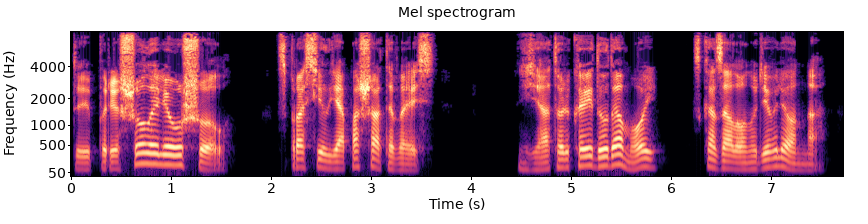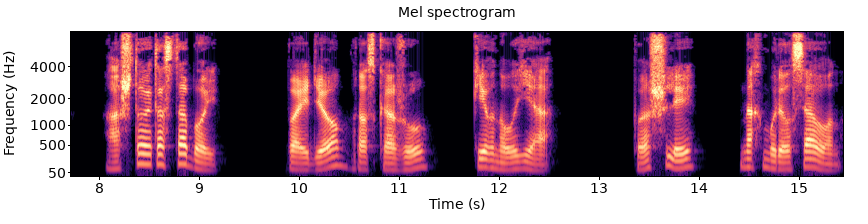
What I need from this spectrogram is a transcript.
«Ты пришел или ушел?» – спросил я, пошатываясь. «Я только иду домой», — сказал он удивленно. «А что это с тобой?» «Пойдем, расскажу», — кивнул я. «Пошли», — нахмурился он.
